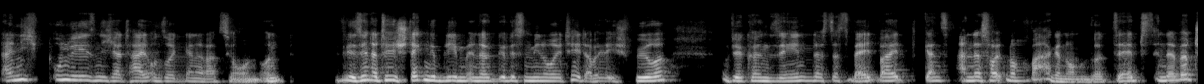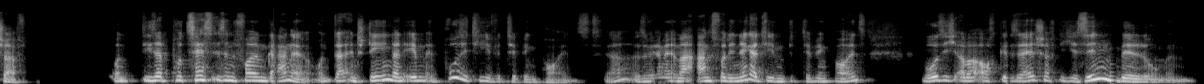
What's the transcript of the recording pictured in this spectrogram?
ein nicht unwesentlicher Teil unserer Generation. Und wir sind natürlich stecken geblieben in einer gewissen Minorität, aber ich spüre und wir können sehen, dass das weltweit ganz anders heute noch wahrgenommen wird, selbst in der Wirtschaft. Und dieser Prozess ist in vollem Gange. Und da entstehen dann eben positive Tipping Points. Ja? Also wir haben ja immer Angst vor den negativen Tipping Points, wo sich aber auch gesellschaftliche Sinnbildungen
